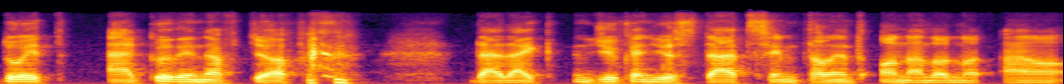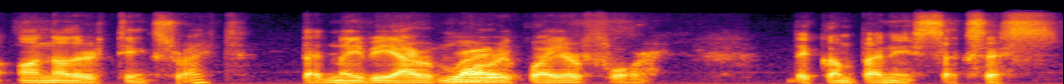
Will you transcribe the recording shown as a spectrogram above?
do it a good enough job that I, you can use that same talent on other, uh, on other things, right? That maybe are more right. required for the company's success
